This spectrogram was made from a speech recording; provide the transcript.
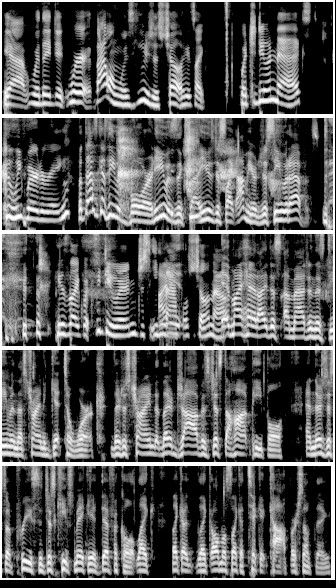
Yeah, where they did, where that one was, he was just chill. He's like, what you doing next? Who we murdering? But that's because he was bored. He was excited. He was just like, I'm here to just see what happens. He's like, what we doing? Just eating I mean, apples, chilling out. In my head, I just imagine this demon that's trying to get to work. They're just trying to, their job is just to haunt people. And there's just a priest that just keeps making it difficult, like, like a, like almost like a ticket cop or something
